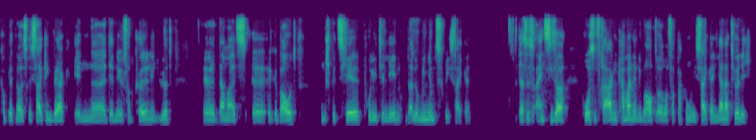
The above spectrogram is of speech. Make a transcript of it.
komplett neues Recyclingwerk in äh, der Nähe von Köln, in Hürth, äh, damals äh, gebaut, um speziell Polyethylen und Aluminium zu recyceln. Das ist eins dieser großen Fragen. Kann man denn überhaupt eure Verpackung recyceln? Ja, natürlich.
